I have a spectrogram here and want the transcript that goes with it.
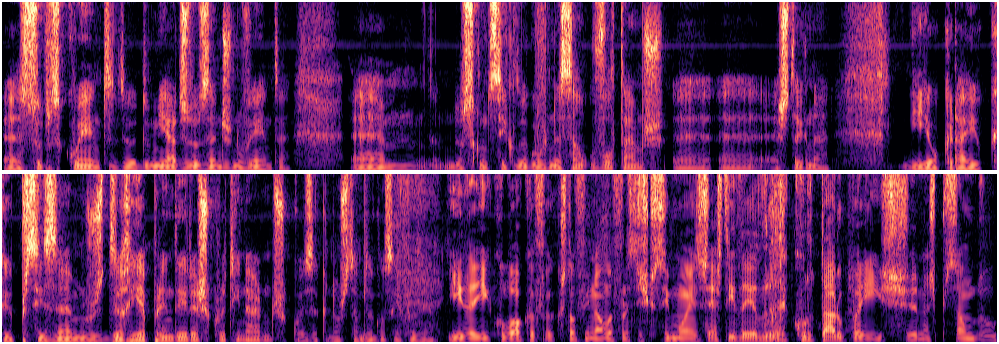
uh, subsequente de, de, meados dos anos 90, um, ehm, do segundo ciclo da governação, voltamos a, a, a, estagnar. E eu creio que precisamos de reaprender a escrutinar-nos, coisa que não estamos a conseguir fazer. E daí coloca a questão final a Francisco Simões. Esta ideia de recortar o país, na expressão do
